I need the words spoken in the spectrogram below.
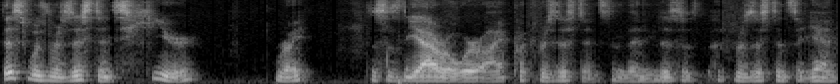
This was resistance here, right? This is the arrow where I put resistance, and then this is resistance again.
